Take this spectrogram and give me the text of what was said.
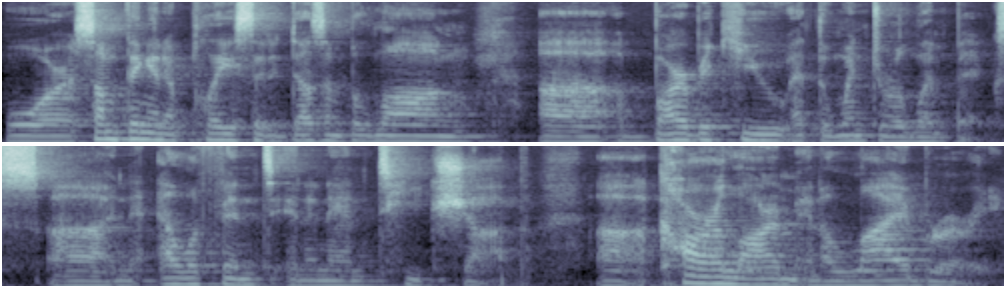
Or something in a place that it doesn't belong, uh, a barbecue at the Winter Olympics, uh, an elephant in an antique shop, uh, a car alarm in a library.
